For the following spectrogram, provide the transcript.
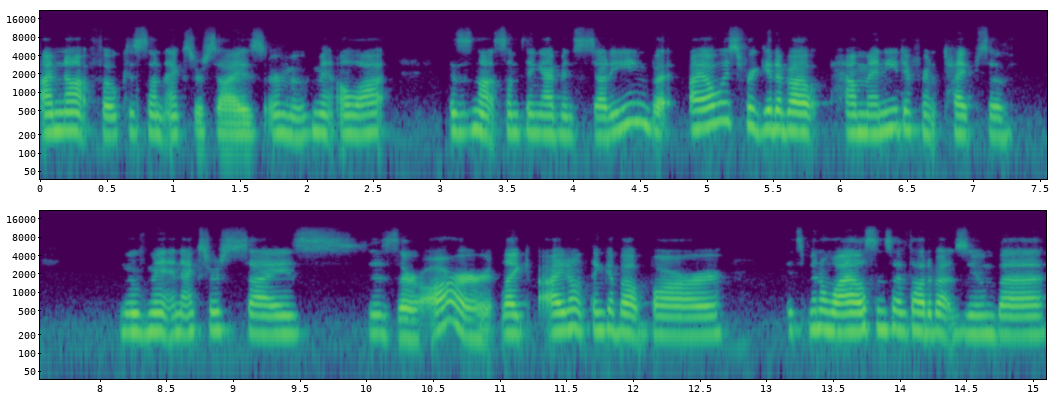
I'm not focused on exercise or movement a lot because it's not something I've been studying, but I always forget about how many different types of movement and exercises there are. Like I don't think about barre. It's been a while since I've thought about Zumba,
